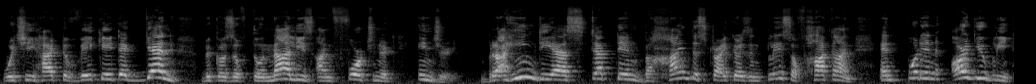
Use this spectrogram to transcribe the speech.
which he had to vacate again because of Tonali's unfortunate injury. Brahim Diaz stepped in behind the strikers in place of Hakan and put in arguably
